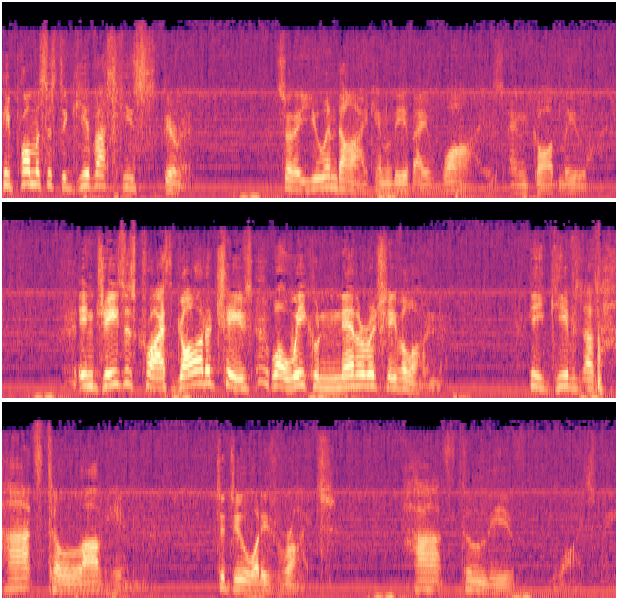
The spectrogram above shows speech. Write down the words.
He promises to give us his spirit so that you and I can live a wise and godly life. In Jesus Christ, God achieves what we could never achieve alone. He gives us hearts to love Him, to do what is right, hearts to live wisely.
